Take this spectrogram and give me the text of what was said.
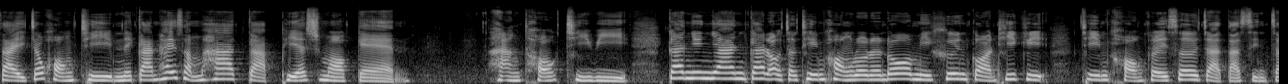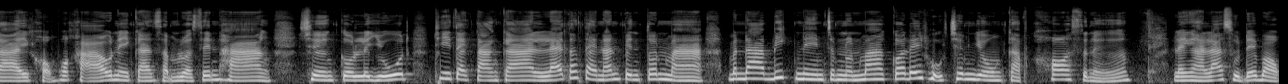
ใส่เจ้าของทีมในการให้สัมภาษณ์กับเพียชมอร์แกนทางทอล์กทีวี การยืนยันการออกจากทีมของโรนัลโดมีขึ้นก่อนที่ทีมของเกรเซอร์จะตัดสินใจของพวกเขาในการสำรวจเส้นทาง เชิงกลยุทธ์ที่แตกต่างกันและตั้งแต่นั้นเป็นต้นมา บรรดาบิ๊กเนมจำนวนมากก็ได้ถูกเชื่อมโยงกับข้อเสนอ รายงานล่าสุดได้บอก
